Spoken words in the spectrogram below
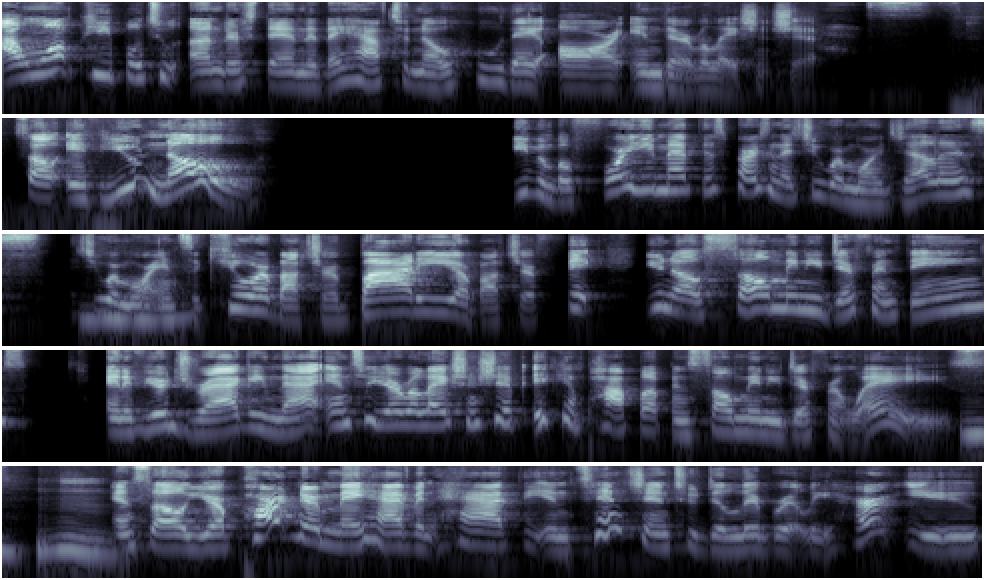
I want people to understand that they have to know who they are in their relationship. So if you know, even before you met this person, that you were more jealous, that you were more Mhm. insecure about your body or about your fit, you know, so many different things. And if you're dragging that into your relationship, it can pop up in so many different ways. Mhm. And so your partner may haven't had the intention to deliberately hurt you,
